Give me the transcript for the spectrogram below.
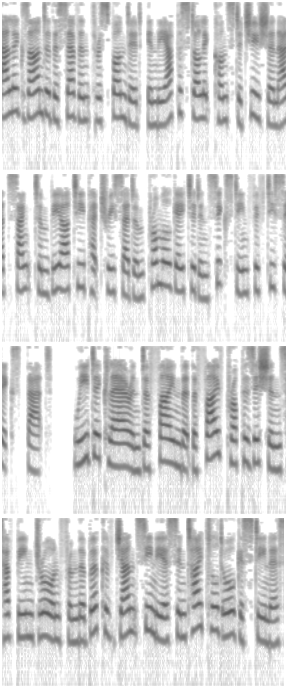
Alexander VII responded, in the Apostolic Constitution ad sanctum Beati Petri Sedem promulgated in 1656, that we declare and define that the five propositions have been drawn from the book of Jansenius entitled Augustinus,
